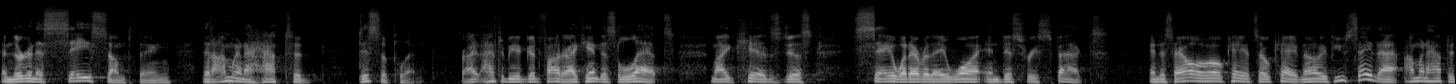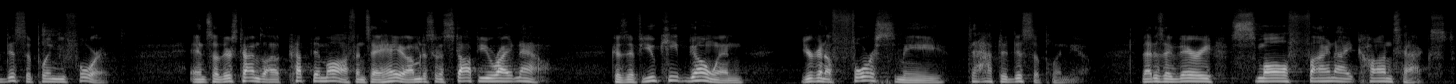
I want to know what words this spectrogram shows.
And they're going to say something that I'm going to have to discipline, right? I have to be a good father. I can't just let my kids just say whatever they want and disrespect and to say, oh, okay, it's okay. No, if you say that, I'm going to have to discipline you for it. And so there's times I'll cut them off and say, hey, I'm just going to stop you right now. Because if you keep going, you're going to force me to have to discipline you. That is a very small, finite context.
